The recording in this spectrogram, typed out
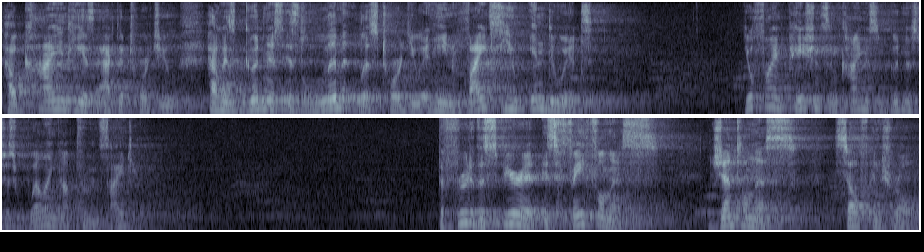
how kind He has acted towards you, how His goodness is limitless toward you, and He invites you into it, you'll find patience and kindness and goodness just welling up from inside you. The fruit of the Spirit is faithfulness, gentleness, self control.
